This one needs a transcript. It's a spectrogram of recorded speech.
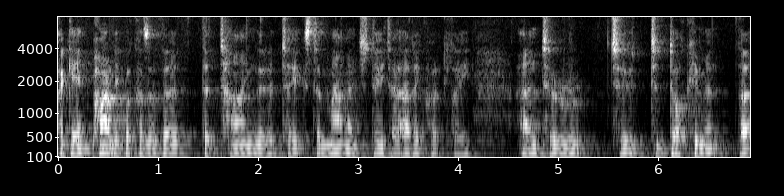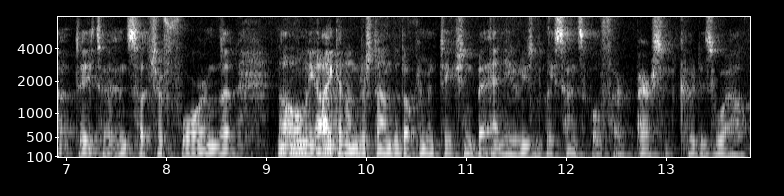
again, partly because of the, the time that it takes to manage data adequately and to, to, to document that data in such a form that not only I can understand the documentation, but any reasonably sensible third person could as well.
